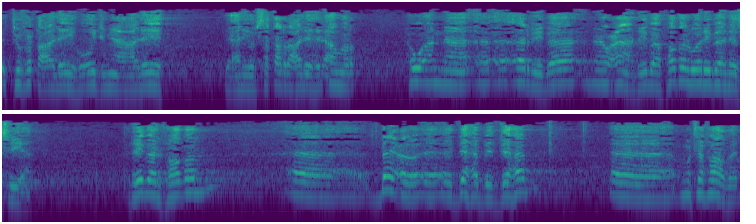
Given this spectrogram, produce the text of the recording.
اتفق عليه وأجمع عليه يعني واستقر عليه الأمر هو أن الربا نوعان ربا فضل وربا نسيئه ربا الفضل آه، بيع الذهب بالذهب آه، متفاضل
